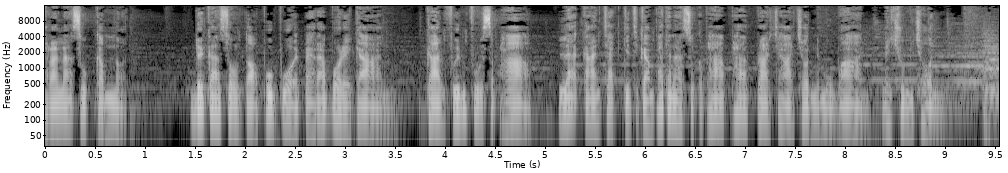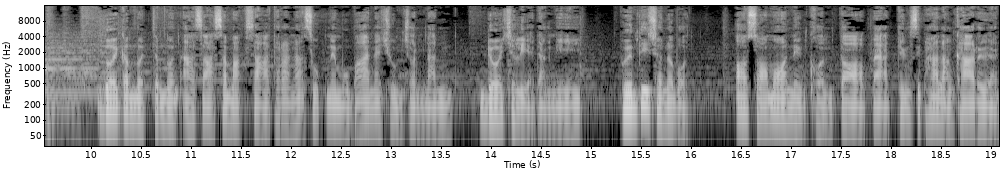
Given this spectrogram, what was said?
ธารณสุขกำหนด โดยการส่งต่อผู้ป่วยไปรับบริการ การฟื้นฟูสภาพ และการจัดกิจกรรมพัฒนาสุขภาพภาคประชาชนในหมู่บ้านในชุมชน โดยกำหนดจำนวนอาสาสมัครสาธารณสุขในหมู่บ้านในชุมชนนั้น โดยเฉลี่ยดังนี้ พื้นที่ชนบท อสม1คนต่อ8-15 หลังคาเรือน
